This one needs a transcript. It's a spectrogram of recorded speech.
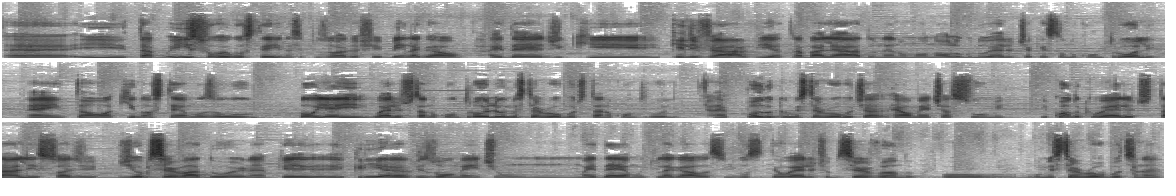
É, e tá, isso eu gostei nesse episódio, achei bem legal. A ideia de que, que ele já havia trabalhado né, no monólogo do Elliot a questão do controle. Né, então aqui nós temos o, Pô, e aí? O Elliot tá no controle ou o Mr. Robot tá no controle? É. quando que o Mr. Robot realmente assume? E quando que o Elliot tá ali só de, de observador, né? Porque ele cria visualmente um, uma ideia muito legal, assim, de você ter o Elliot observando o, o Mr. Robot, né?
